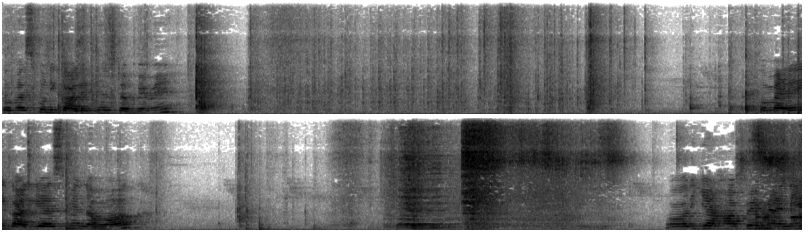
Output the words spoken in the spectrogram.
तो मैं इसको निकाल लेती हूँ इस डब्बे में। तो मैंने निकाल लिया इसमें नमक। और यहाँ पे मैंने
